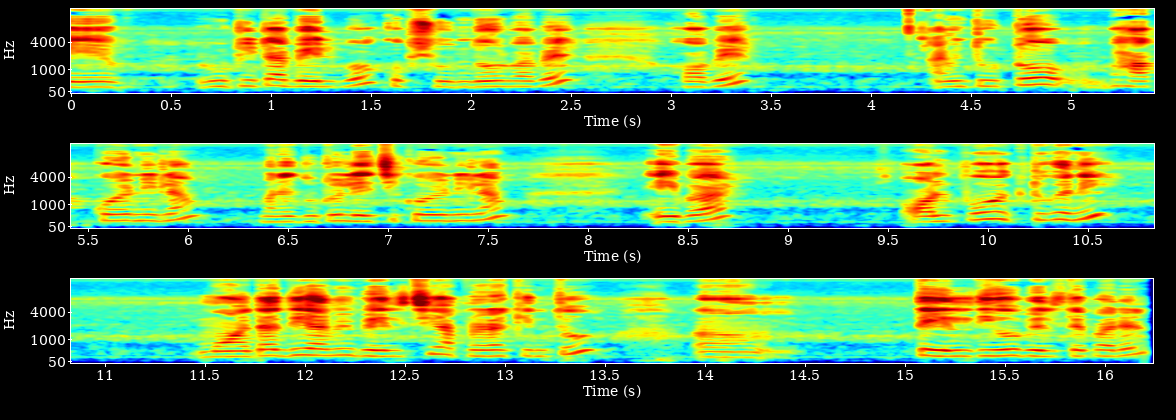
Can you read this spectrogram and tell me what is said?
যে রুটিটা বেলবো খুব সুন্দরভাবে হবে। আমি দুটো ভাগ করে নিলাম মানে দুটো লেচি করে নিলাম। এবার অল্প একটুখানি ময়দা দিয়ে আমি বেলছি, আপনারা কিন্তু তেল দিয়েও বেলতে পারেন।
